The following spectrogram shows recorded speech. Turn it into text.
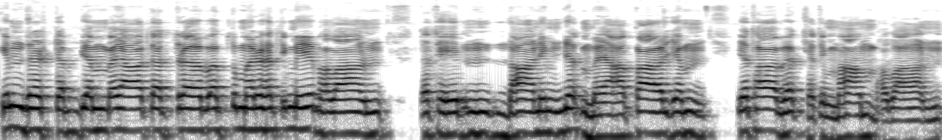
किम द्रष्टव्यम मया तत्र वक्तमर्हति मे भवान। तथे दानिम मया कार्यम यथा व्यक्षति माम भवान।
